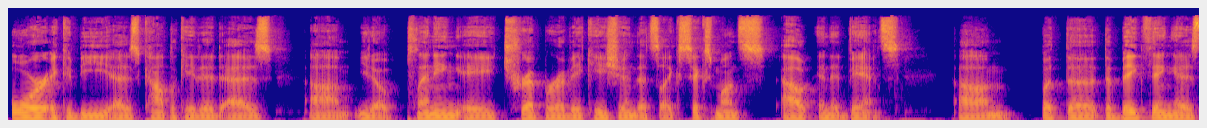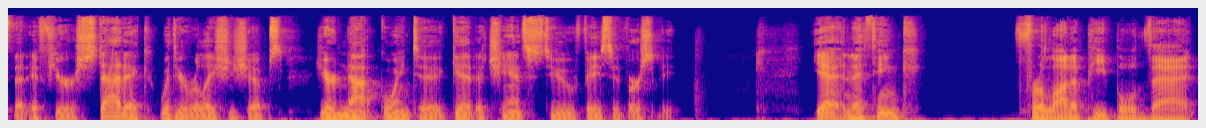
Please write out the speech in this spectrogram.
or it could be as complicated as um, you know planning a trip or a vacation that's like six months out in advance um, but the the big thing is that if you're static with your relationships you're not going to get a chance to face adversity Yeah, and I think for a lot of people that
